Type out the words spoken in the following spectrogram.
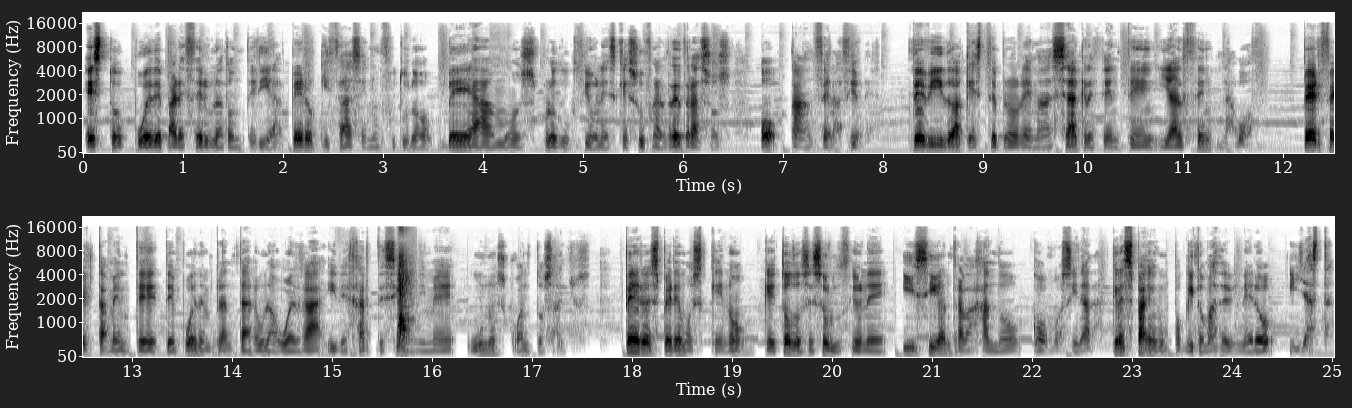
Esto puede parecer una tontería, pero quizás en un futuro veamos producciones que sufran retrasos o cancelaciones, debido a que este problema se acrecenten y alcen la voz. Perfectamente te pueden plantar una huelga y dejarte sin anime unos cuantos años. Pero esperemos que no, que todo se solucione y sigan trabajando como si nada, que les paguen un poquito más de dinero y ya está.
